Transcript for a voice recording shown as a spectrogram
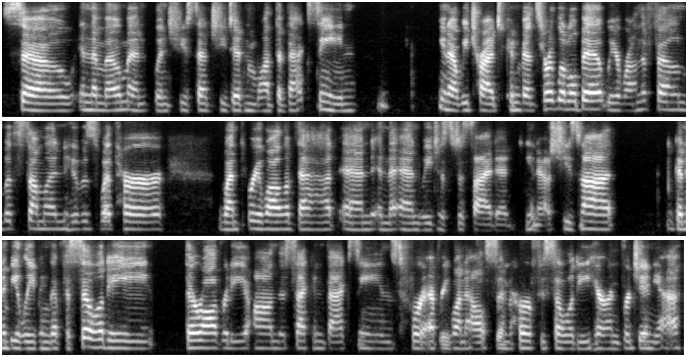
So, in the moment when she said she didn't want the vaccine, you know, we tried to convince her a little bit. We were on the phone with someone who was with her, went through all of that. And in the end, we just decided, you know, she's not going to be leaving the facility. They're already on the second vaccines for everyone else in her facility here in Virginia.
